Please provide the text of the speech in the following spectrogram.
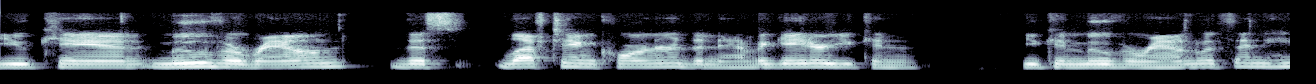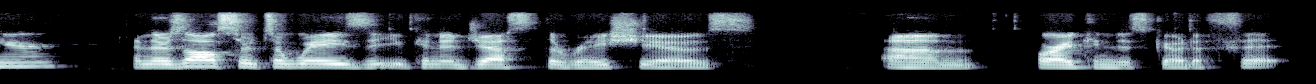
You can move around this left-hand corner, the navigator, you can, you can move around within here. And there's all sorts of ways that you can adjust the ratios. Um, or I can just go to fit.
